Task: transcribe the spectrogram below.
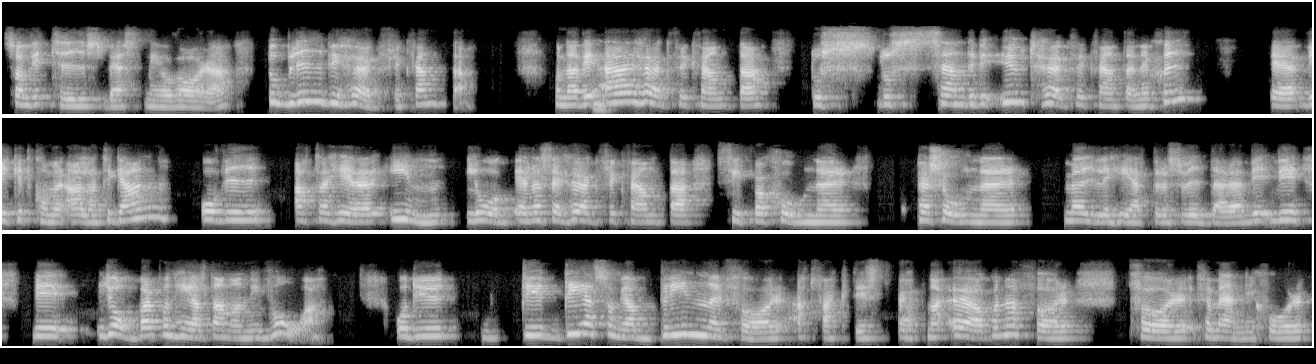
som vi trivs bäst med att vara, då blir vi högfrekventa. Och när vi mm. är högfrekventa, då, då sänder vi ut högfrekvent energi eh, vilket kommer alla till gagn och vi attraherar in låg, eller säga, högfrekventa situationer, personer, möjligheter och så vidare. Vi, vi, vi jobbar på en helt annan nivå. Och det är, ju, det är det som jag brinner för, att faktiskt öppna ögonen för, för, för människor.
